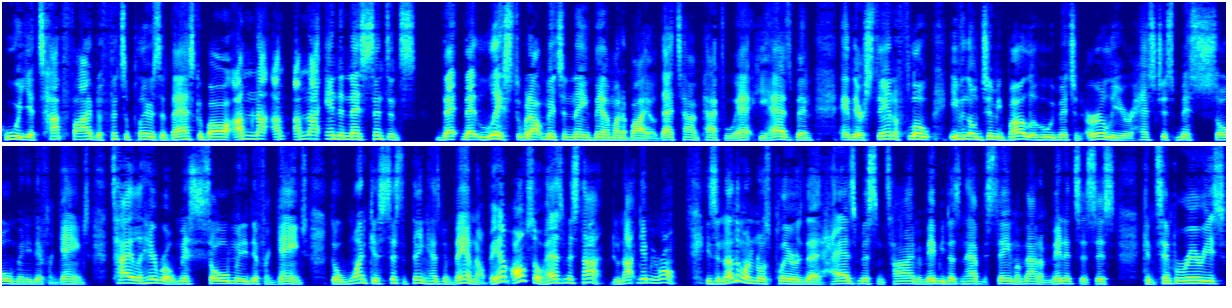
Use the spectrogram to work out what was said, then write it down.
who are your top five defensive players in basketball? I'm not. I'm, I'm not ending that sentence that that list without mentioning name Bam Adebayo. That's how impactful he has been, and they're staying afloat. Even though Jimmy Butler, who we mentioned earlier, has just missed so many different games. Tyler Herro missed so many different games. The one consistent thing has been Bam. Now Bam also has missed time. Do not get me wrong. He's another one of those players that has missed some time and maybe doesn't have the same amount of minutes as his contemporaries.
